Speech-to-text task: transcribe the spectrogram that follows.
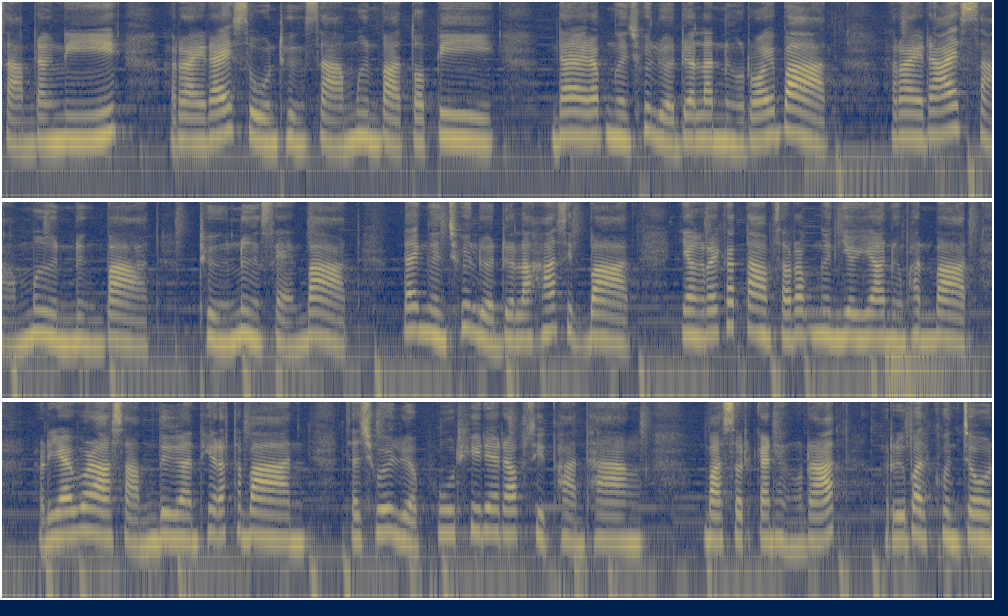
63 ดังนี้ รายได้ศูนย์ถึง 30,000 บาทต่อปี ได้รับเงินช่วยเหลือเดือนละ 100 บาท รายได้ 31,000 บาท ถึง 100,000 บาท ได้เงินช่วยเหลือเดือนละ 50 บาท อย่างไรก็ตามสำหรับเงินเยียวยา 1,000 บาทระยะเวลา 3 เดือนที่รัฐบาล จะช่วยเหลือผู้ที่ได้รับสิทธิ์ผ่านทาง บัตรสวัสดิการแห่งรัฐ หรือบัตรคนจน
